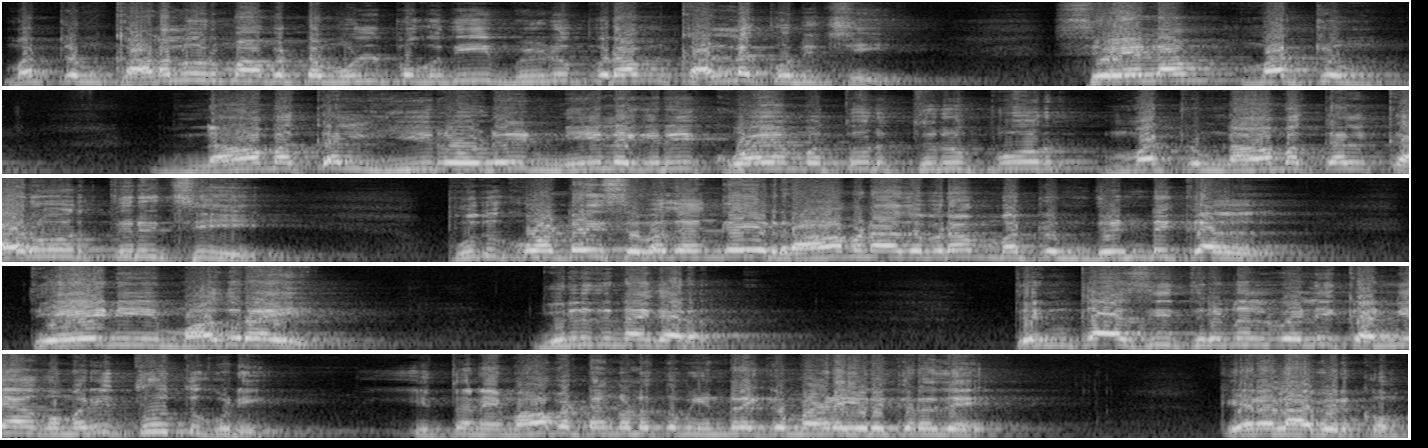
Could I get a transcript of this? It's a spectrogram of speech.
மற்றும் கடலூர் மாவட்டம் உள்பகுதி விழுப்புரம் கள்ளக்குறிச்சி சேலம் மற்றும் நாமக்கல் ஈரோடு நீலகிரி கோயம்புத்தூர் திருப்பூர் மற்றும் நாமக்கல் கரூர் திருச்சி புதுக்கோட்டை சிவகங்கை ராமநாதபுரம் மற்றும் திண்டுக்கல் தேனி மதுரை விருதுநகர் தென்காசி திருநெல்வேலி கன்னியாகுமரி தூத்துக்குடி. இத்தனை மாவட்டங்களுக்கும் இன்றைக்கு மழை இருக்கிறது. கேரளாவிற்கும்.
